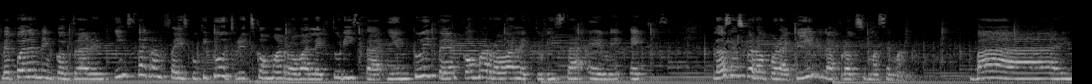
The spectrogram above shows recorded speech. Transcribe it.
Me pueden encontrar en Instagram, Facebook y Goodreads como arroba lecturista y en Twitter como arroba lecturista MX. Los espero por aquí la próxima semana. Bye.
